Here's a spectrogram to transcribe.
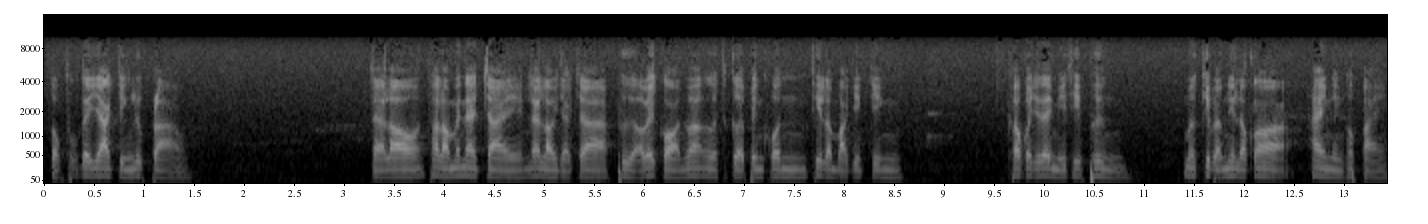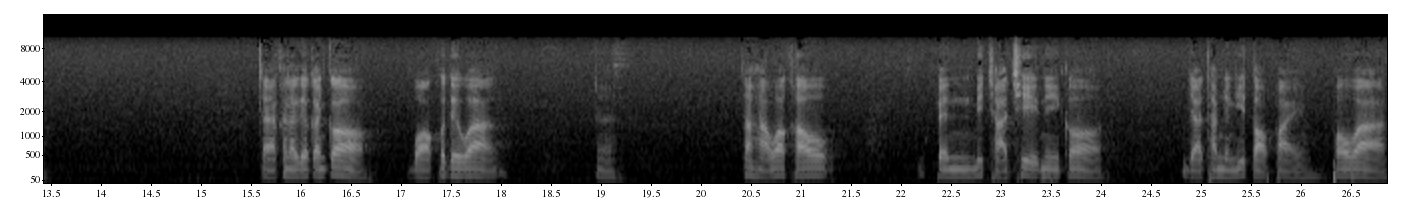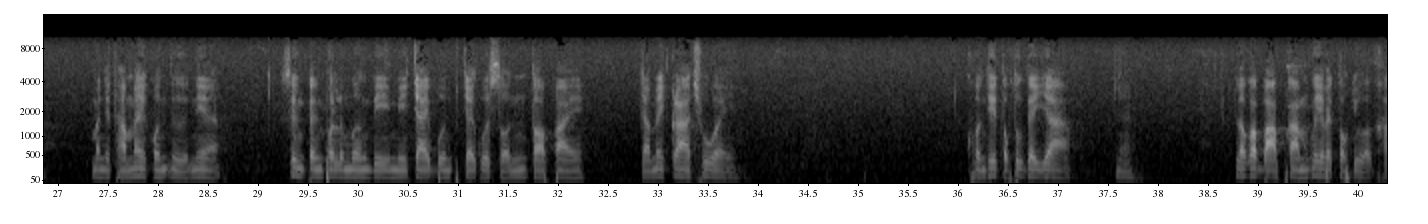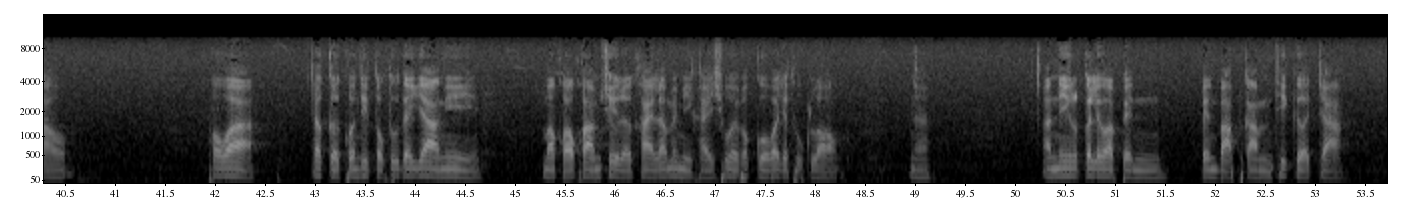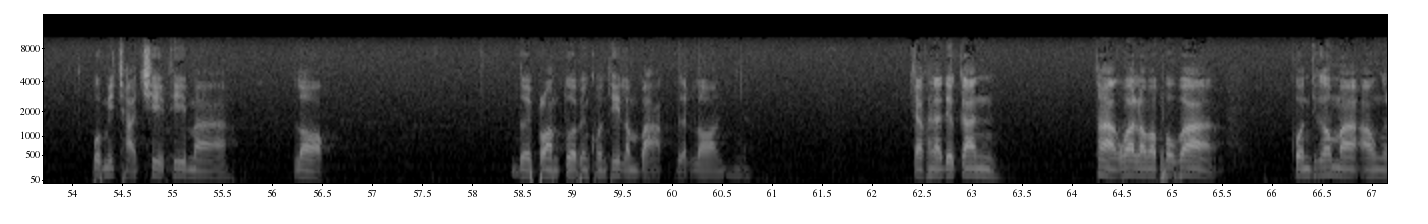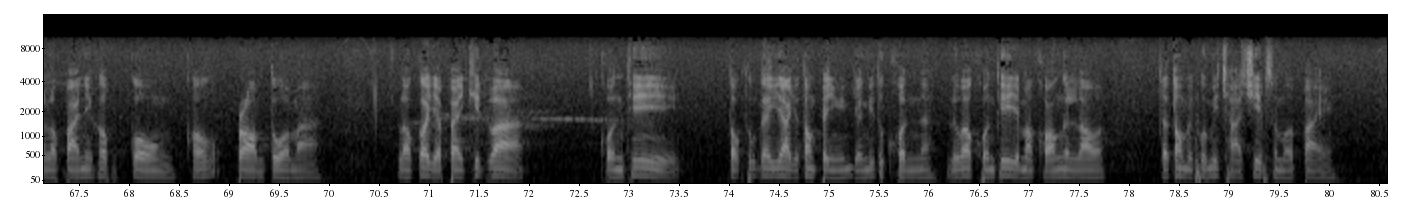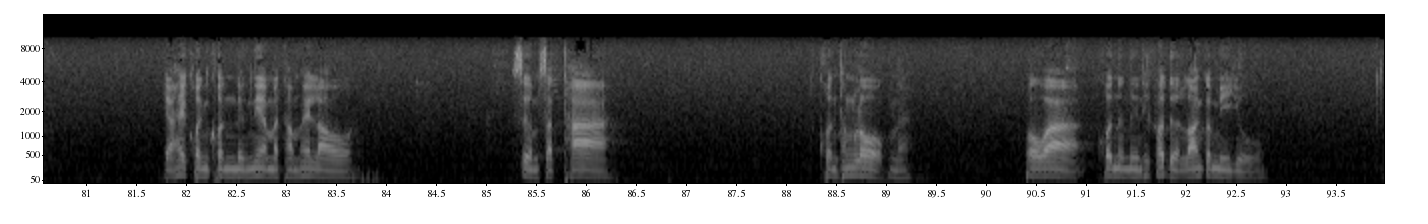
ตกทุกข์ได้ยากจริงหรือเปล่า แต่เราถ้าเราไม่แน่ใจและเราอยากจะเผื่อเอาไว้ก่อนว่าเออเกิดเป็นคนที่ลำบากจริง ๆเขาก็จะได้มีที่พึ่ง เมื่อคิดแบบนี้เราก็ให้เงินเข้าไป แต่ขณะเดียวกันก็บอกเขาด้วยว่าถ้าหาว่าเขาเป็นมิจฉาชีพนี่ก็อย่าทำอย่างนี้ต่อไป เพราะว่า มันจะทำให้คนอื่นเนี่ย ซึ่งเป็นพลเมืองดีมีใจบุญใจกุศลต่อไป จะไม่กล้าช่วย คนที่ตกทุกข์ได้ยากนะแล้วก็บาปกรรมก็จะไปตกอยู่กับเขาเพราะว่าถ้าเกิดคนที่ตกทุกข์ได้ยากนี่ มาขอความช่วยเหลือใคร แล้วไม่มีใครช่วยเพราะกลัวว่าจะถูกหลอกนะอันนี้ก็เรียกว่าเป็นเป็นบาปกรรมที่เกิดจากพวกมิจฉาชีพที่มาหลอก โดยปลอมตัวเป็นคนที่ลำบากเดือดร้อนแต่ขณะเดียวกัน ถ้าหากว่าเรามาพบว่าคนที่เขามาเอาเงินเราไปนี่เขาโกงเขาปลอมตัวมา เราก็อย่าไปคิดว่าคนที่ตกทุกข์ได้ยากจะต้องเป็นอย่างนี้ทุกคนนะหรือว่าคนที่จะมาขอเงินเรา จะต้องเป็นผู้มิจฉาชีพเสมอไปจะให้คนคนหนึ่งเนี่ยมาทำให้เราเสื่อมศรัทธา คนทั้งโลกนะ เพราะว่าคนอื่นๆที่เขาเดือดร้อนก็มีอยู่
